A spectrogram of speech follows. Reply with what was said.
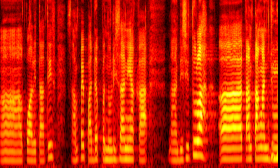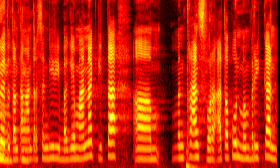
uh, kualitatif sampai pada penulisannya kak. Nah di situlah uh, tantangan juga hmm. tuh tantangan hmm. tersendiri bagaimana kita um, mentransfer ataupun memberikan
